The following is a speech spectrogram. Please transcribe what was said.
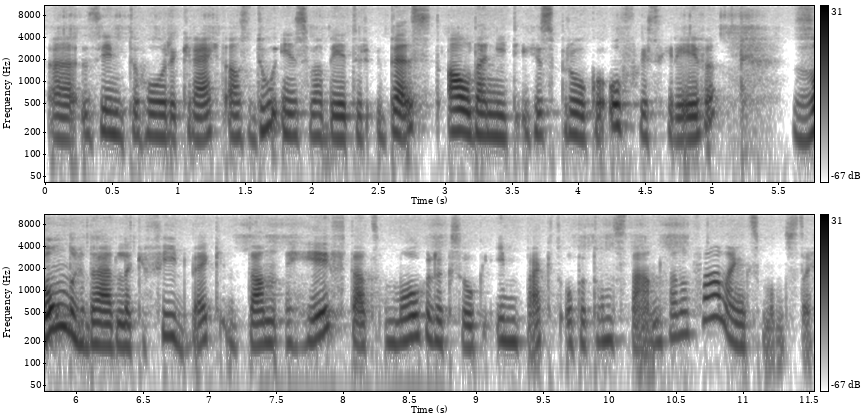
uh, zin te horen krijgt als doe eens wat beter je best, al dan niet gesproken of geschreven, zonder duidelijke feedback, dan heeft dat mogelijk ook impact op het ontstaan van een falingsmonster.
